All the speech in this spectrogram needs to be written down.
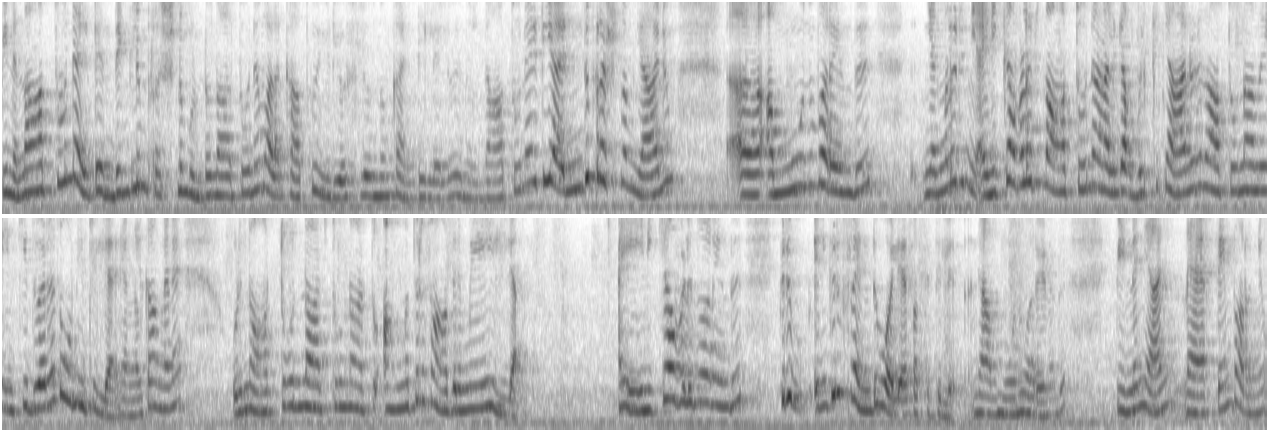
പിന്നെ നാത്തൂനായിട്ട് എന്തെങ്കിലും പ്രശ്നമുണ്ടോ? നാത്തൂനെ വളക്കാപ്പ് വീഡിയോസിലൊന്നും കണ്ടില്ലല്ലോ എന്നുള്ളത്. നാത്തൂനായിട്ട് എന്ത് പ്രശ്നം? ഞാനും അമ്മു എന്ന് പറയുന്നത് ഞങ്ങളൊരു എനിക്ക് അവളൊരു നാത്തൂനാണ്. അല്ലെങ്കിൽ അവൾക്ക് ഞാനൊരു നാത്തൂന്നാന്ന് എനിക്ക് ഇതുവരെ തോന്നിയിട്ടില്ല. ഞങ്ങൾക്ക് അങ്ങനെ ഒരു നാത്തൂൻ നാത്തൂൻ നാത്തൂ അങ്ങനത്തെ ഒരു സാധനമേ ഇല്ല. എനിക്ക് അവളെന്ന് പറയുന്നത് എനിക്കൊരു എനിക്കൊരു ഫ്രണ്ട് പോലെയാണ് സത്യത്തിൽ ഞാൻ അമ്മു എന്ന് പറയുന്നത് പിന്നെ ഞാൻ നേരത്തെയും പറഞ്ഞു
